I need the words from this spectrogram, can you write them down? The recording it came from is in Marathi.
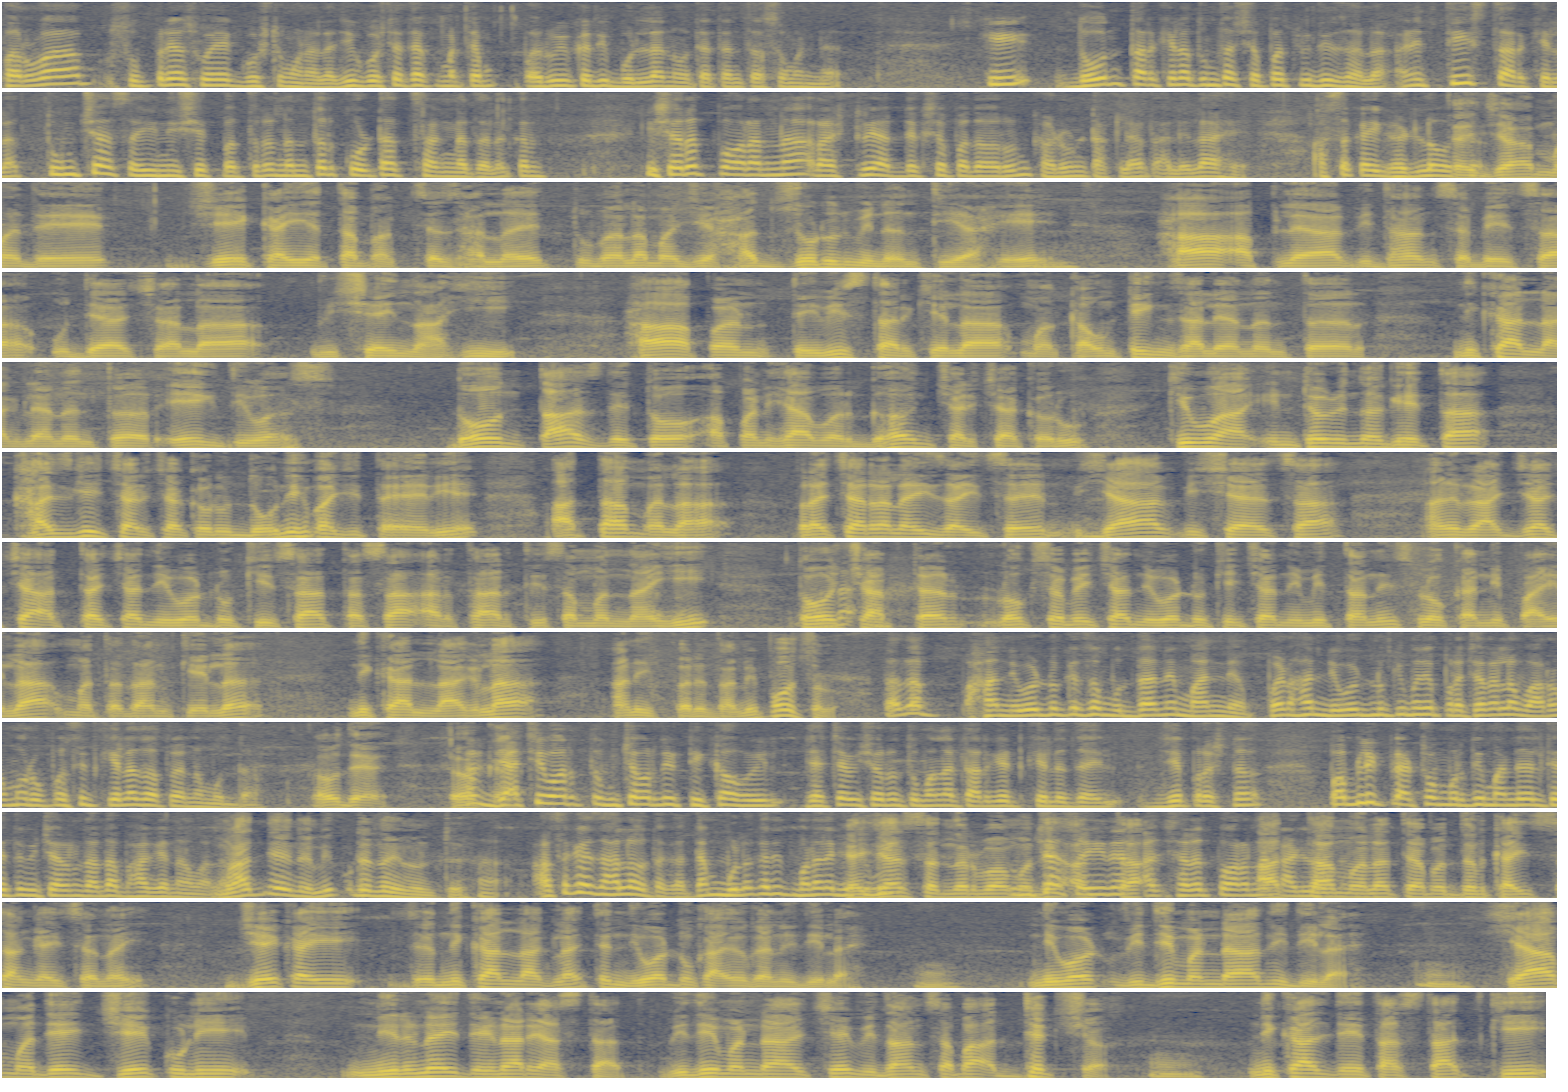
परवा सुप्रिया सुळे एक गोष्ट म्हणाला जी गोष्ट त्या त्या पूर्वी कधी बोलल्या नव्हत्या त्यांचं असं म्हणणं की दोन तारखेला तुमचा शपथविधी झाला आणि तीस तारखेला तुमच्या सही निषेध पत्र नंतर कोर्टात सांगण्यात आलं. कारण की शरद पवारांना राष्ट्रीय अध्यक्षपदावरून काढून टाकण्यात आलेलं आहे. असं काही घडलं होतं? त्याच्यामध्ये जे काही आता मागचं झालंय तुम्हाला माझी हात जोडून विनंती आहे. हा आपल्या विधानसभेचा उद्याच्याला विषय नाही. हा आपण तेवीस तारखेला मग काउंटिंग झाल्यानंतर निकाल लागल्यानंतर एक दिवस दोन तास देतो आपण ह्यावर गहन चर्चा करू किंवा इंटरव्ह्यू न घेता खाजगी चर्चा करू. दोन्ही माझी तयारी आहे. आता मला प्रचारालाही जायचंय. ह्या विषयाचा आणि राज्याच्या आत्ताच्या निवडणुकीचा तसा अर्थार्थी संबंध नाही. तो चॅप्टर लोकसभेच्या निवडणुकीच्या निमित्तानेच लोकांनी पाहिला मतदान केलं. निकाल लागला आणि इथपर्यंत आम्ही पोहोचलो. दादा हा निवडणुकीचा मुद्दा नाही मान्य पण हा निवडणुकीमध्ये प्रचाराला वारंवार उपस्थित केला जातोय ना मुद्दा. जाऊ तर ज्याच्यावर तुमच्यावरती टीका होईल ज्याच्या विषयावर तुम्हाला टार्गेट केलं जाईल जे प्रश्न पब्लिक प्लॅटफॉर्मवरती मांडले जाईल ते तर विचारणं दादा भाग आहे ना मला मान्य आहे ना मी कुठे नाही म्हणतोय. हा, असं काही झालं होतं का? त्या मुलाखतीत म्हणाले की त्याच्या तुम्ही संदर्भामध्ये तुमच्या सहीने आता शरद पवारांना काढलं आता होतं. मला त्याबद्दल काहीच सांगायचं नाही. जे काही जे निकाल लागलाय ते निवडणूक आयोगाने दिलाय. निवड विधिमंडळाने दिलाय. ह्यामध्ये जे कुणी निर्णय देणारे असतात विधिमंडळाचे विधानसभा अध्यक्ष निकाल देत असतात की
